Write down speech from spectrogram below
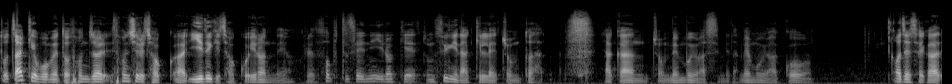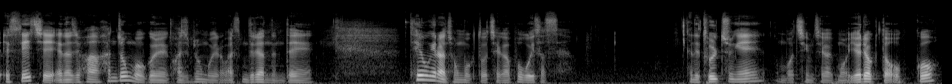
또 짧게 보면 또 손절 손실이 적 아, 이득이 적고 이렇네요. 그래서 소프트 센이 이렇게 좀 수익이 났길래 좀 더 약간 좀 멘붕이 왔습니다. 멘붕이 왔고 어제 제가 SH 에너지 화학 한 종목을 관심 종목이라고 말씀드렸는데 태용이라는 종목도 제가 보고 있었어요. 근데 둘 중에 뭐 지금 제가 뭐 여력도 없고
